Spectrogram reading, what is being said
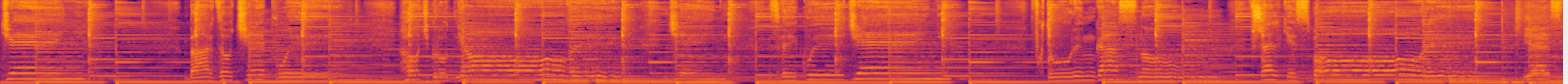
dzień, bardzo ciepły, choć grudniowy dzień, zwykły dzień, w którym gasną wszelkie spory. Jest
